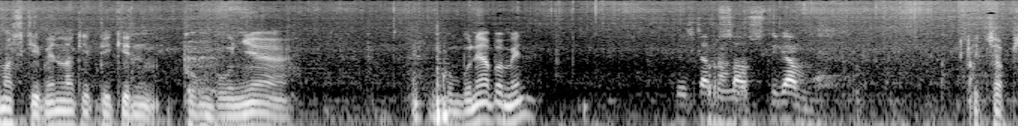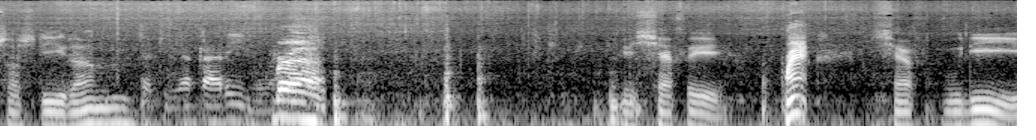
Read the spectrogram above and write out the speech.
Mas Gimin lagi bikin bumbunya. Bumbunya apa Min? kecap saus tiram. Kecap saus tiram. Jadinya kari. Ini chef eh. chef Budi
